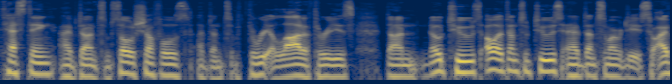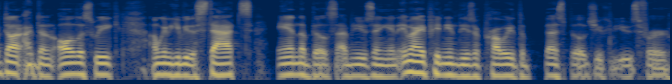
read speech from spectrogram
testing. I've done some solo shuffles. I've done some three, a lot of threes. Done no twos. Oh, I've done some twos, and I've done some RBGs. So I've done, I've done all this week. I'm to give you the stats and the builds I've been using. And in my opinion, these are probably the best builds you can use for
